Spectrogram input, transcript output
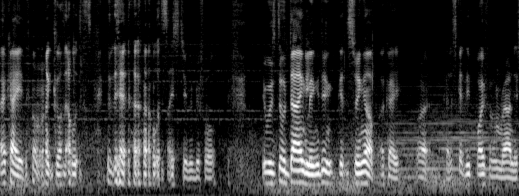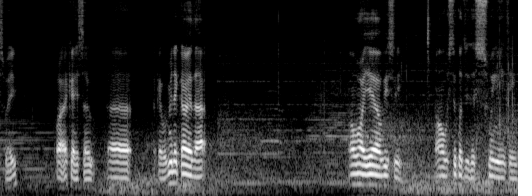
Okay, oh my god, that was I was so stupid before. It was still dangling. It didn't get to swing up. Okay, right. Okay, let's get the, both of them around this way. Right. Okay. So, uh, okay. When we let go of that. Oh right, yeah. Obviously. Oh, we still got to do the swinging thing.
